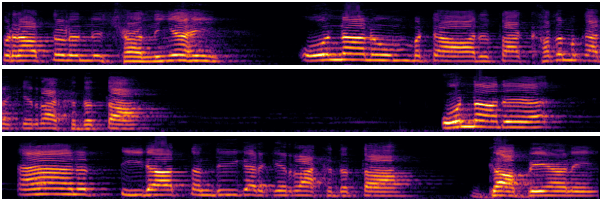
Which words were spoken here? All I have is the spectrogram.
ਪ੍ਰਾਤਨ ਨਿਸ਼ਾਨੀਆਂ ਸੀ ਉਹਨਾਂ ਨੂੰ ਮਿਟਾ ਦਿੱਤਾ, ਖਤਮ ਕਰਕੇ ਰੱਖ ਦਿੱਤਾ। ਉਹਨਾਂ ਦੇ ਐਨ ਤੀਰਾ ਤੰਦੀ ਕਰਕੇ ਰੱਖ ਦਿੱਤਾ ਗਾਬਿਆਂ ਨੇ।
